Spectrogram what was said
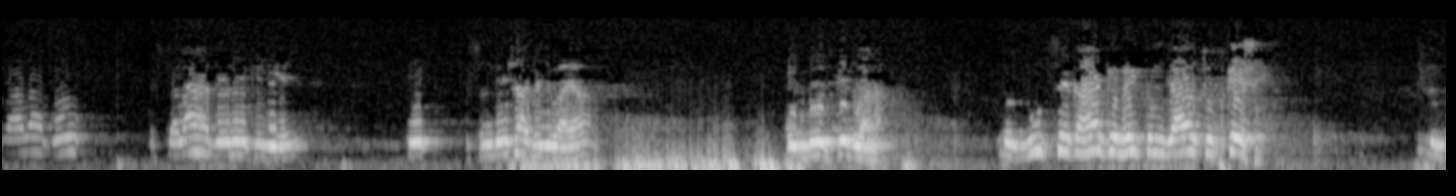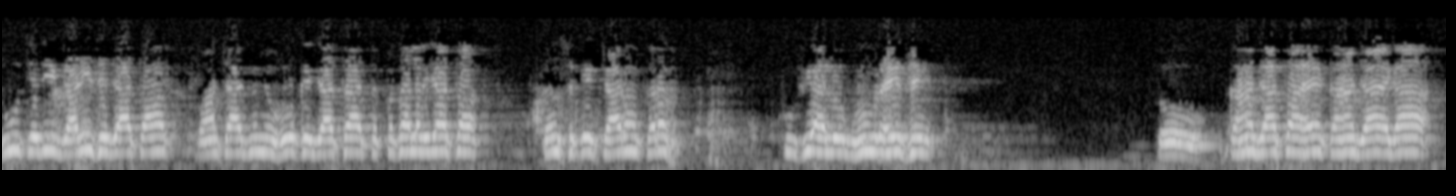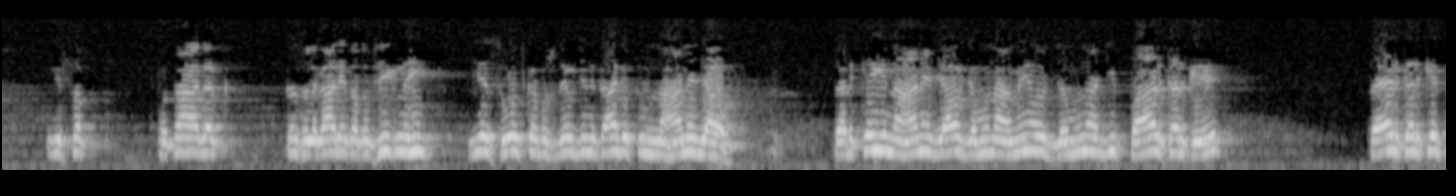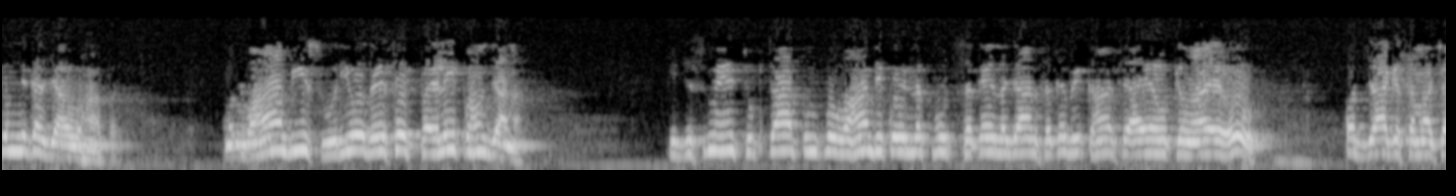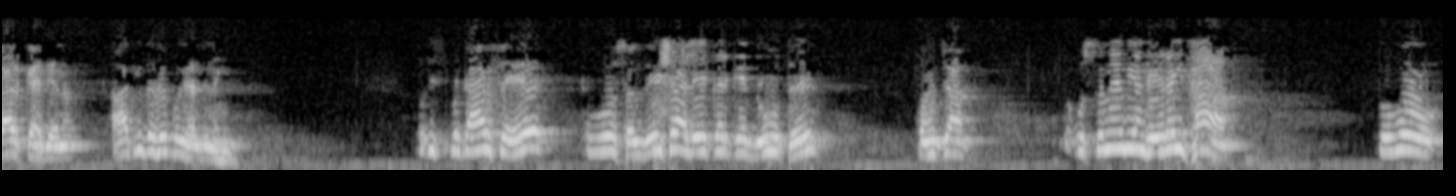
बाबा को सलाह देने के लिए एक संदेशा भिजवाया एक दूत के द्वारा। तो दूत से कहा कि भाई तुम जाओ चुपके से। तो दूत यदि गाड़ी से जाता, पाँच आदमी में होके जाता तो पता लग जाता, कंस के चारों तरफ़ खुफिया लोग घूम रहे थे। तो कहाँ जाता है, कहाँ जाएगा, ये सब पता अगर कंस लगा लेता तो ठीक नहीं। ये सोचकर वसुदेव जी ने कहा कि तुम नहाने जाओ। तड़के ही नहाने जाओ जमुना में और जमुना जी पार करके, तैर करके तुम निकल जाओ वहाँ पर। और वहाँ भी सूर्योदय से पहले ही पहुँच जाना। कि जिसमें चुपचाप तुमको वहाँ भी कोई न पूछ सके, न जान सके भी कहाँ से आए हो, क्यों आए हो, और जाके समाचार कह देना। आपकी तरफ़ कोई हर्ज नहीं। तो इस प्रकार से वो संदेशा लेकर के दूत पहुँचा। तो उस समय भी अंधेरा ही था। तो वो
